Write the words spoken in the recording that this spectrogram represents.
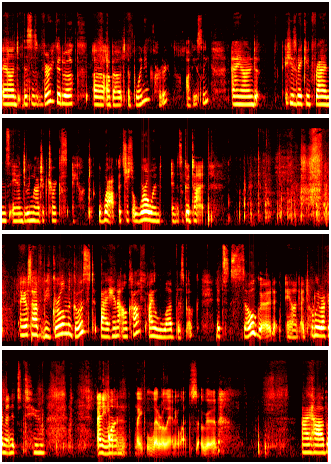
and this is a very good book uh, about a boy named Carter, obviously, and he's making friends and doing magic tricks, and wow, it's just a whirlwind, and it's a good time. I also have The Girl and the Ghost by Hannah Alkaf. I love this book. It's so good, and I totally recommend it to anyone, like literally anyone. So good. I have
